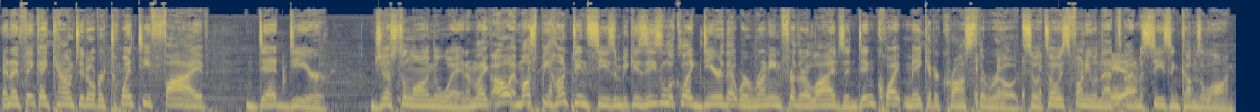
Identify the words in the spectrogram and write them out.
and I think I counted over 25 dead deer just along the way. And I'm like, oh, it must be hunting season because these look like deer that were running for their lives and didn't quite make it across the road. So it's always funny when that Yeah. time of season comes along.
